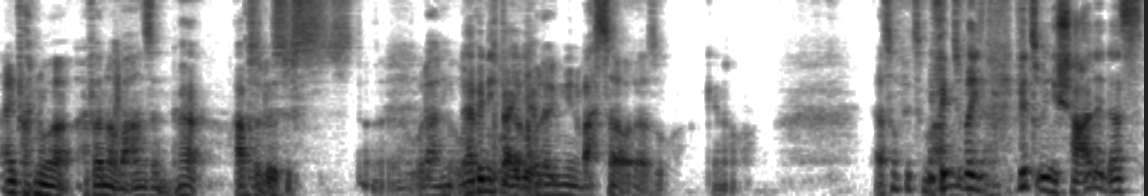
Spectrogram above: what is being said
einfach nur, einfach nur Wahnsinn. Ja, absolut. das ist, oder, oder, Da bin ich bei oder, dir. oder irgendwie ein Wasser oder so. Genau. Ja, so viel zum Ich finde es übrigens, ich find's übrigens schade, dass,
